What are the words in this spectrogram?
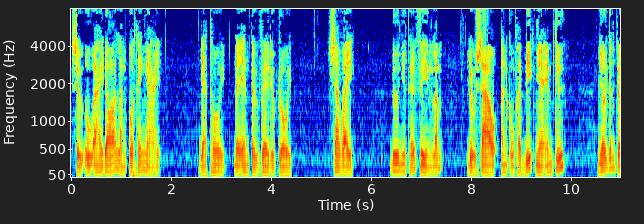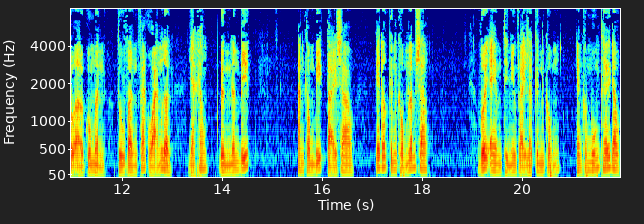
Sự ưu ái đó làm cô thấy ngại. Dạ thôi, để em tự về được rồi. Sao vậy? Đưa như thế phiền lắm. Dù sao, anh cũng phải biết nhà em chứ. Nhớ đến chỗ ở của mình, Thu Vân phát hoảng lên. Dạ không, đừng nên biết. Anh không biết tại sao, cái đó kinh khủng lắm sao? Với em thì như vậy là kinh khủng, em không muốn thế đâu.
